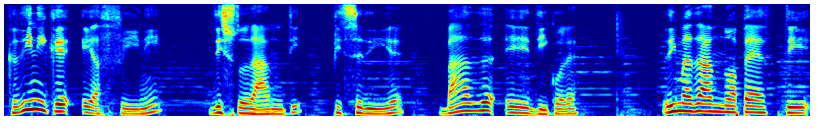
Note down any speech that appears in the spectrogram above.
cliniche e affini, ristoranti, pizzerie, bar e edicole. Rimarranno aperti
